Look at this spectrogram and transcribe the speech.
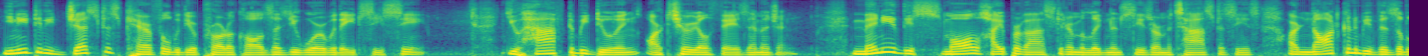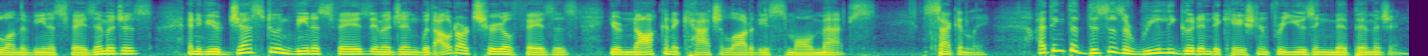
you need to be just as careful with your protocols as you were with HCC. You have to be doing arterial phase imaging. Many of these small hypervascular malignancies or metastases are not going to be visible on the venous phase images, and if you're just doing venous phase imaging without arterial phases, you're not going to catch a lot of these small METs. Secondly, I think that this is a really good indication for using MIP imaging.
